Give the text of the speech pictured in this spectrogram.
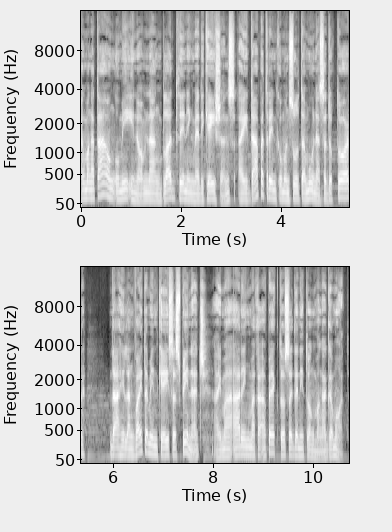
Ang mga taong umiinom ng blood-thinning medications ay dapat rin kumonsulta muna sa doktor dahil ang vitamin K sa spinach ay maaaring makaapekto sa ganitong mga gamot.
